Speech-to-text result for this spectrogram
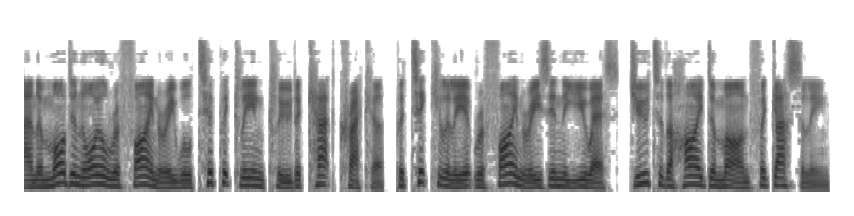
and a modern oil refinery will typically include a cat cracker, particularly at refineries in the U.S., due to the high demand for gasoline.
